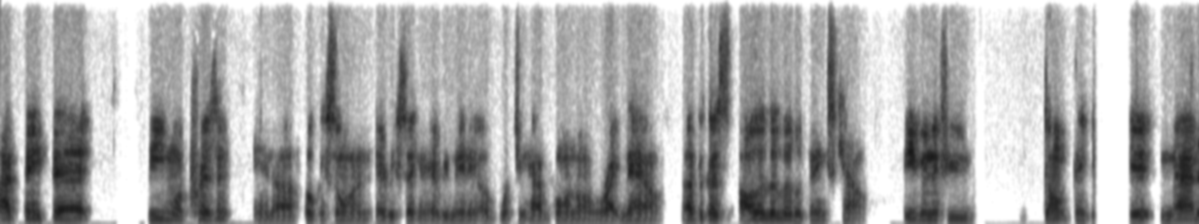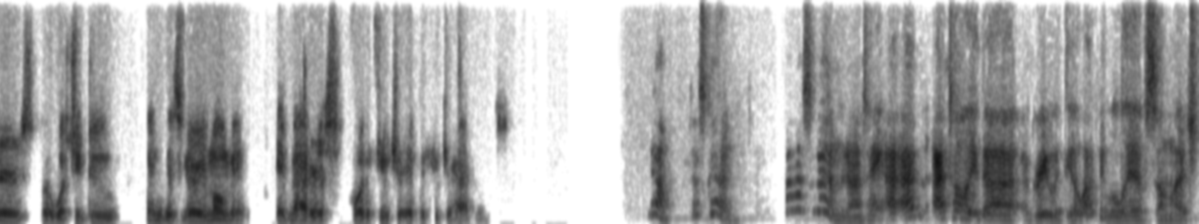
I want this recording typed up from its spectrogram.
I think that be more present and uh, focus on every second, every minute of what you have going on right now, uh, because all of the little things count. Even if you don't think it matters, but what you do in this very moment, it matters for the future if the future happens. Yeah, that's good. That's good, Dante. I, I, I totally uh, agree with you. A lot of people live so much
